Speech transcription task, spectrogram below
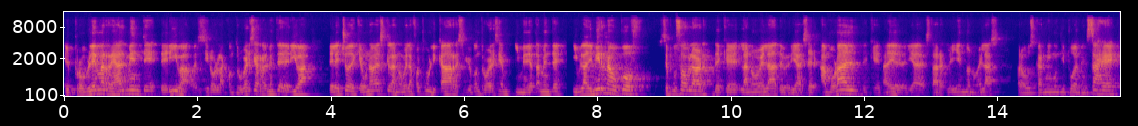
El problema realmente deriva, es decir, o la controversia realmente deriva del hecho de que una vez que la novela fue publicada recibió controversia inmediatamente. Y Vladimir Nabokov, se puso a hablar de que la novela debería de ser amoral, de que nadie debería de estar leyendo novelas para buscar ningún tipo de mensaje,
